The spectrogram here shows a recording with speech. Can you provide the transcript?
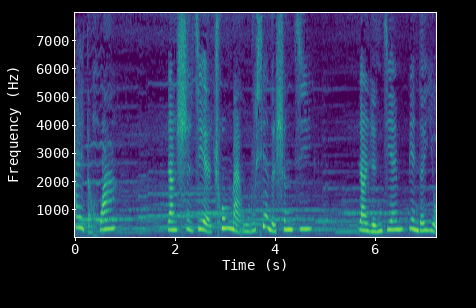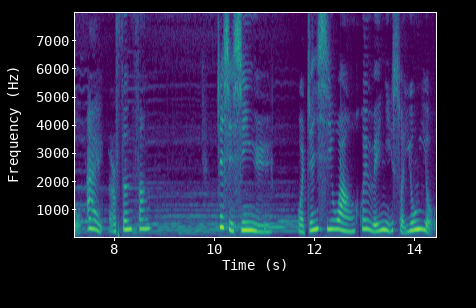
爱的花。让世界充满无限的生机，让人间变得有爱而芬芳。这些心语，我真希望会为你所拥有，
